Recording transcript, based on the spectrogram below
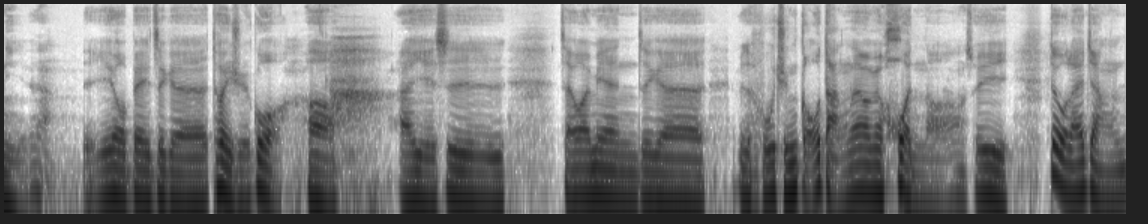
逆的，也有被这个退学过哦，啊，也是在外面这个。就是狐群狗党在外面混哦，所以对我来讲，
